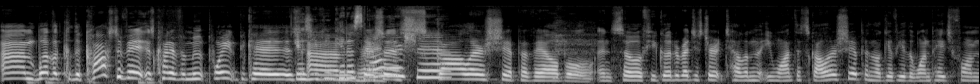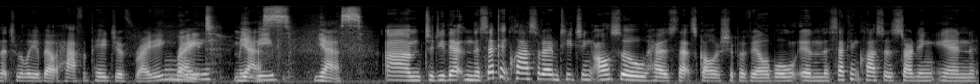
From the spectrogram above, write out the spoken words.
Um, well, the, the cost of it is kind of a moot point because Because you can um, get a there's a scholarship. available, and so if you go to register it, tell them that you want the scholarship, and they'll give you the one-page form that's really about half a page of writing. maybe- Right. Maybe. Yes. Yes. um, to do that. And the second class that I'm teaching also has that scholarship available. And the second class is starting in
